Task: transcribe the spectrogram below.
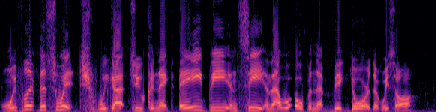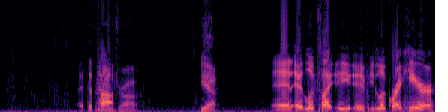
when we flip this switch, we got to connect A, B, and C, and that will open that big door that we saw at the top. Drop. Yeah. And it looks like if you look right here,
